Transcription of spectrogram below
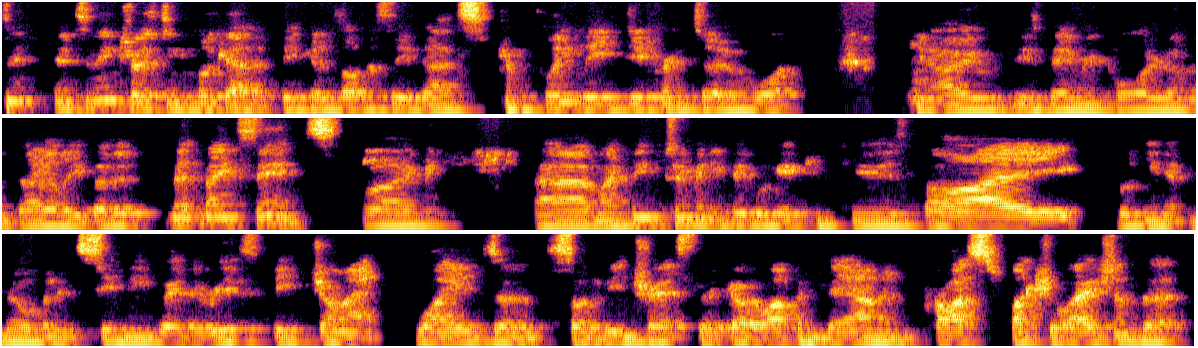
It's an interesting look at it because obviously that's completely different to what you know is being reported on the daily, but it, it makes sense. Like um, I think too many people get confused by looking at Melbourne and Sydney, where there is big giant waves of sort of interest that go up and down and price fluctuation. But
